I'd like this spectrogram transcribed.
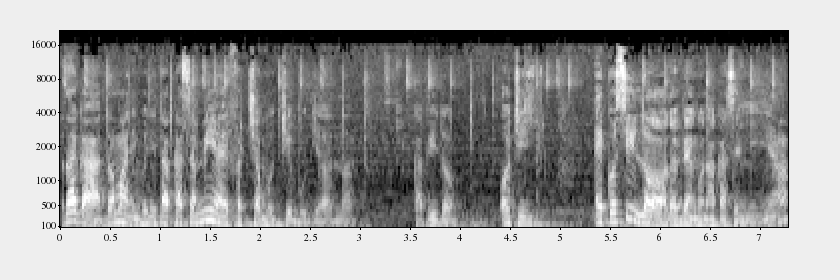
raga domani venite a casa mia e facciamo cibo giorno, capito? Oggi, e così loro vengono a casa mia,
